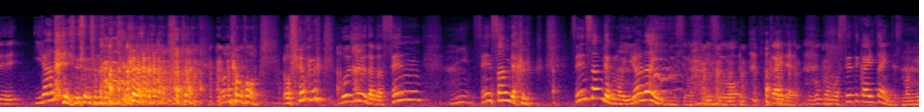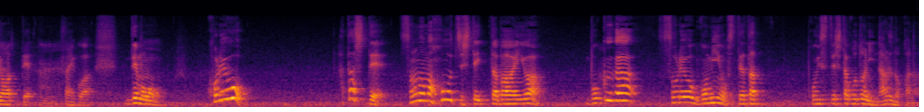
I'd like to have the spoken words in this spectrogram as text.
でいらないです。そんなもう650だから1000に1300 1300もいらないんですよ水を。1回で。で僕はもう捨てて帰りたいんです飲み終わって最後は。でもこれを果たしてそのまま放置していった場合は僕がそれをゴミを捨てたポイ捨てしたことになるのかなっ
